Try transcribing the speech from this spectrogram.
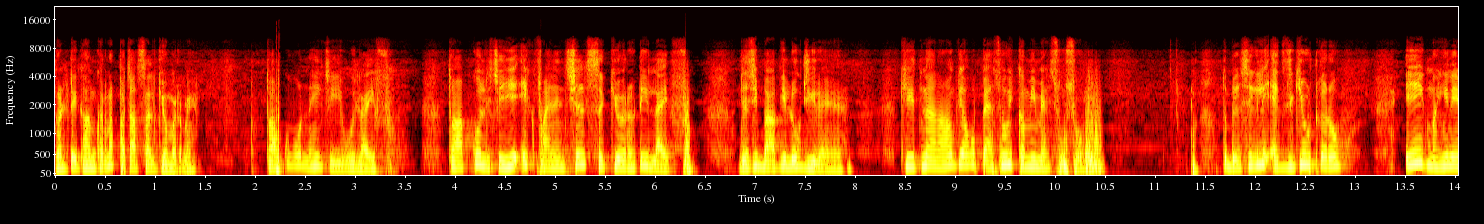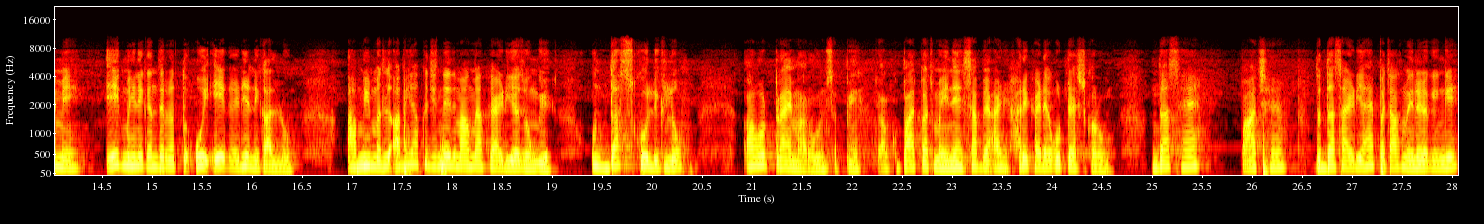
घंटे काम करना पचास साल की उम्र में। तो आपको वो नहीं चाहिए वो लाइफ तो आपको चाहिए एक फाइनेंशियल सिक्योरिटी लाइफ जैसी बाकी लोग जी रहे हैं। कि इतना ना हो कि आपको पैसों की कमी महसूस हो। तो बेसिकली एग्जीक्यूट करो। एक महीने में एक महीने के अंदर तो कोई एक आइडिया निकाल लो। अभी मतलब अभी आपके जितने दिमाग में आपके आइडियाज़ होंगे, उन दस को लिख लो और ट्राई मारो उन सब पे। आपको पाँच पाँच महीने सब हर एक आइडिया को टेस्ट करो। दस हैं, पाँच हैं तो दस आइडिया है, पचास महीने लगेंगे।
